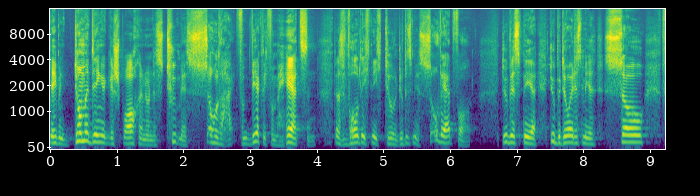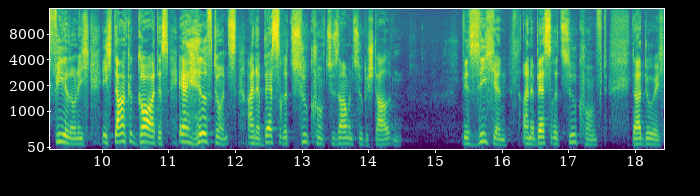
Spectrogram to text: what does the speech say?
eben dumme Dinge gesprochen und es tut mir so leid, vom, wirklich vom Herzen. Das wollte ich nicht tun. Du bist mir so wertvoll. Du bist mir, du bedeutest mir so viel und ich, ich danke Gott, dass er hilft uns, eine bessere Zukunft zusammen zu gestalten. Wir sichern eine bessere Zukunft dadurch.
